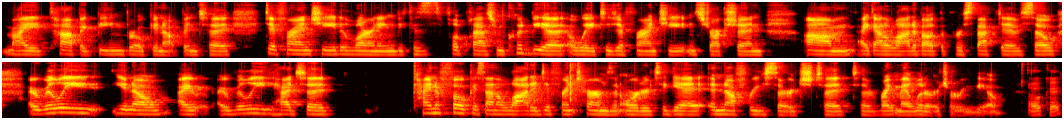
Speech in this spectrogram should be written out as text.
my topic being broken up into differentiated learning because flipped classroom could be a, a way to differentiate instruction. Um, I got a lot about the perspective. So I really, you know, I, I really had to kind of focus on a lot of different terms in order to get enough research to, to write my literature review. Okay.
